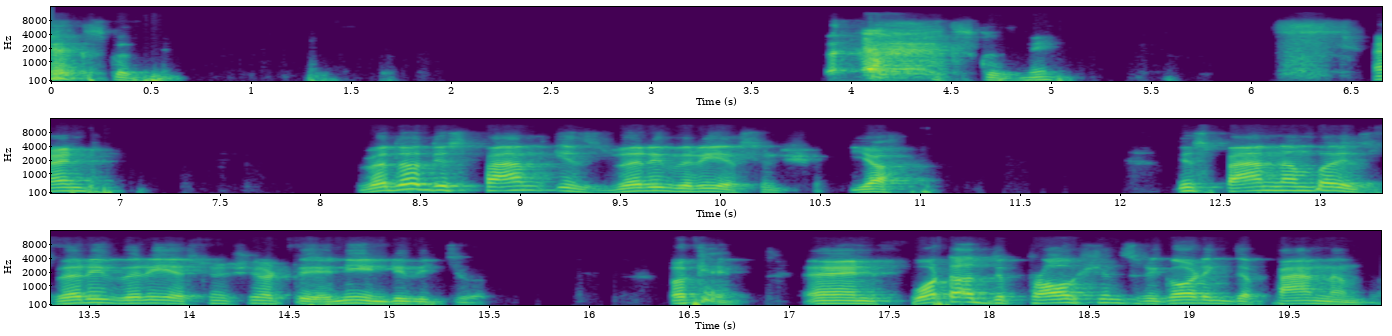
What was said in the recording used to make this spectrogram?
excuse me excuse me and whether this pan is very very essential yeah this PAN number is very, very essential to any individual. Okay. And what are the provisions regarding the PAN number?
